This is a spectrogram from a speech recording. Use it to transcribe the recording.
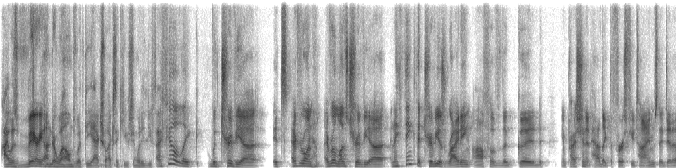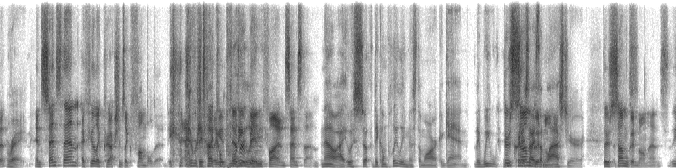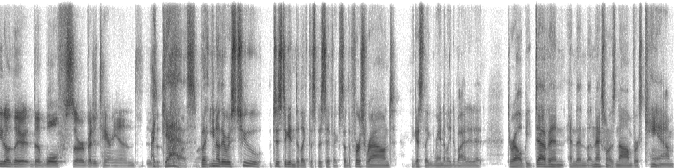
I was very underwhelmed with the actual execution. What did you think? I feel like with trivia, it's everyone everyone loves trivia, and I think that trivia is riding off of the good impression it had like the first few times they did it. Right. And since then, I feel like productions like fumbled it every they time. Like, it's never been fun since then. No, I it was so they completely missed the mark again. They, we There's we criticized them moments. last year. There's some good moments. You know, the the wolves are vegetarians. I guess, but you know, there was two. Just to get into like the specifics. So the first round, I guess they randomly divided it. Darrell beat Devin, and then the next one was Nam versus Kam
